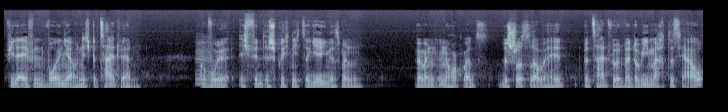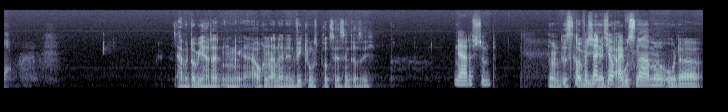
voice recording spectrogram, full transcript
viele Elfen wollen ja auch nicht bezahlt werden. Obwohl ich finde, es spricht nichts dagegen, dass man, wenn man in Hogwarts das Schloss sauber hält, bezahlt wird, weil Dobby macht das ja auch. Aber Dobby hat halt einen, auch einen anderen Entwicklungsprozess hinter sich. Ja, das stimmt. Und ist Dobby eher die Ausnahme oder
